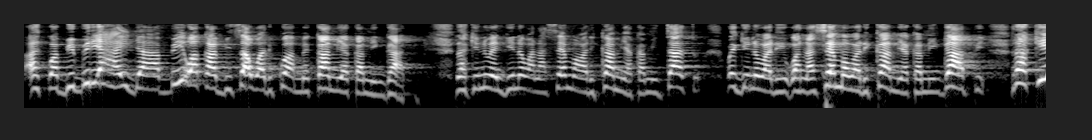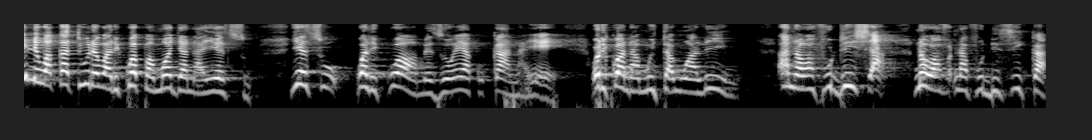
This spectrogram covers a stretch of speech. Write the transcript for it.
Ah, kwa biblia haijaambiwa kabisa walikuwa wamekaa miaka mingapi. Lakini wengine wanasema walikaa miaka mitatu wengine wali, wanasema walikaa miaka mingapi. Lakini wakati ule walikuwa pamoja na yesu. Yesu walikuwa wamezoea kukaa na yeye. Walikuwa anamwita mwalimu. Anawafundisha na wanafundishika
